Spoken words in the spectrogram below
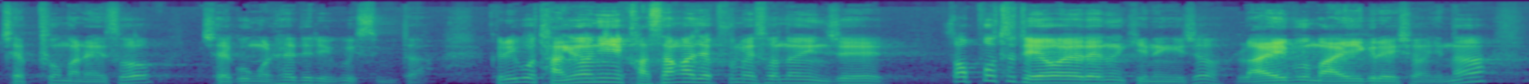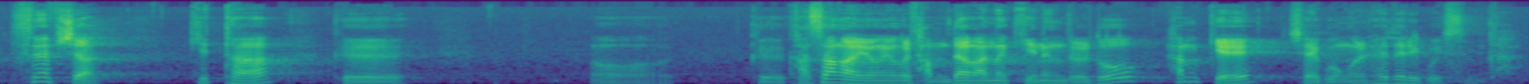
제품 안에서 제공을 해드리고 있습니다. 그리고 당연히 가상화 제품에서는 이제 서포트 되어야 되는 기능이죠. 라이브 마이그레이션이나 스냅샷, 기타 그, 어, 그 가상화 영역을 담당하는 기능들도 함께 제공을 해드리고 있습니다.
